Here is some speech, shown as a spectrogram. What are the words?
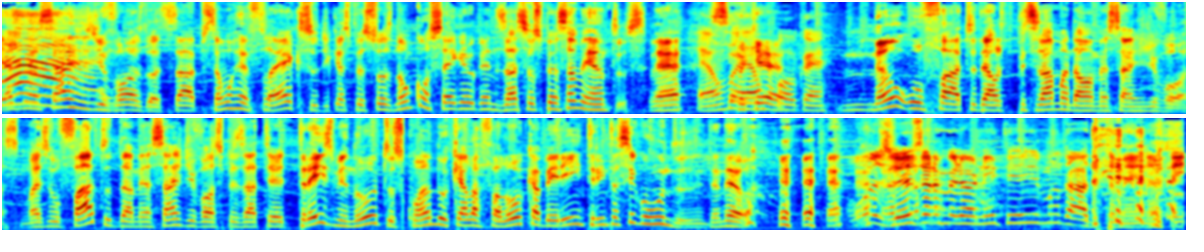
E as Ai. mensagens de voz do WhatsApp são um reflexo de que as pessoas não conseguem organizar seus pensamentos, né? É um, Sim. é Porque um pouco, é. Não o fato dela precisar mandar uma mensagem de voz, mas o fato da mensagem de voz precisar ter 3 minutos quando o que ela falou caberia em 30 segundos, entendeu? Ou às vezes era melhor nem ter mandado também, né? Tem-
